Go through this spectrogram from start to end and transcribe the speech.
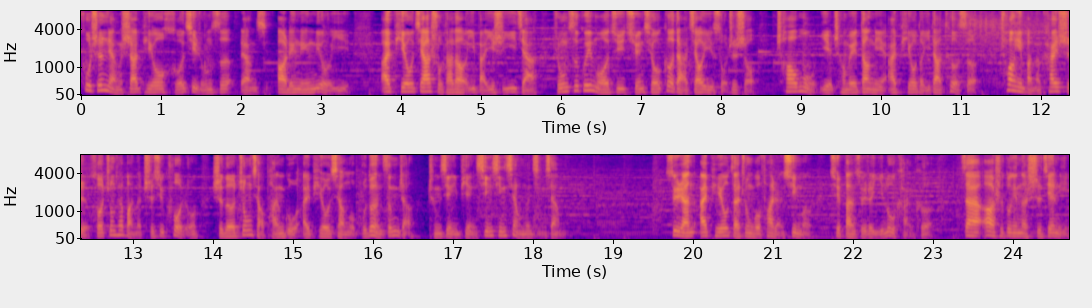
沪深两市 IPO 合计融资两二零零六亿，IPO 家数达到一百一十一家，融资规模居全球各大交易所之首。超募也成为当年 IPO 的一大特色。创业板的开市和中小板的持续扩容，使得中小盘股 IPO 项目不断增长，呈现一片欣欣向荣的景象。虽然 IPO 在中国发展迅猛，却伴随着一路坎坷。在二十多年的时间里，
